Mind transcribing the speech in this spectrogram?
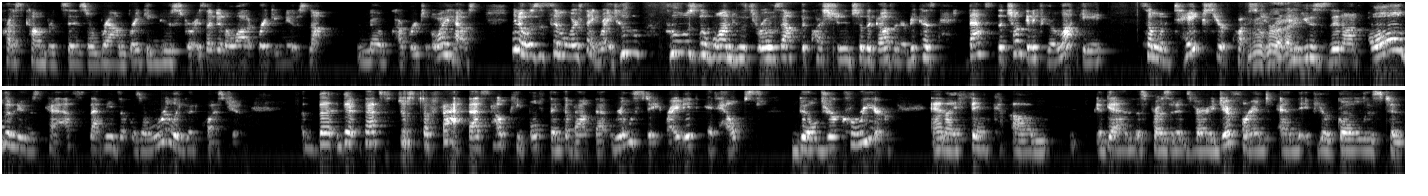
press conferences around breaking news stories, I did a lot of breaking news, not no coverage of the White House. You know, it was a similar thing, right? Who who's the one who throws out the question to the governor? Because that's the chunk, and if you're lucky, someone takes your question Right. and uses it on all the newscasts. That means it was a really good question. That, that, that's just a fact. That's how people think about that real estate, right? It, it helps build your career. And I think, um, again, this president's very different. And if your goal is to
